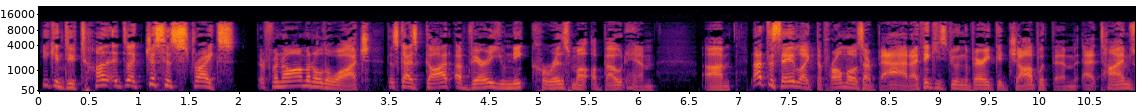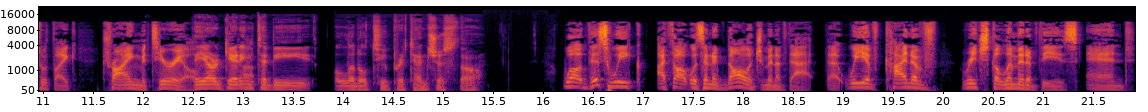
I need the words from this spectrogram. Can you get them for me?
He can do ton. It's like just his strikes; they're phenomenal to watch. This guy's got a very unique charisma about him. Um, not to say like the promos are bad. I think he's doing a very good job with them at times with like trying material. They are getting to be a little too pretentious, though. Well, this week I thought was an acknowledgement of that, that we have kind of reached the limit of these and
